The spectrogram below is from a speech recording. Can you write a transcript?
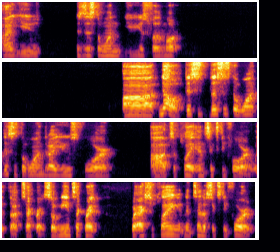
I use is this the one you use for the motor? Uh, no, this is this is the one. This is the one that I use for uh, to play N64 with uh, TechRite. So me and TechRite were actually playing Nintendo 64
